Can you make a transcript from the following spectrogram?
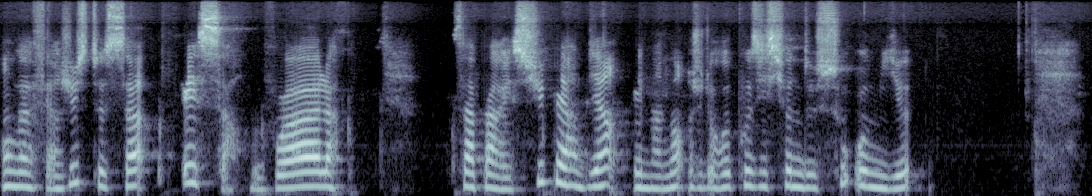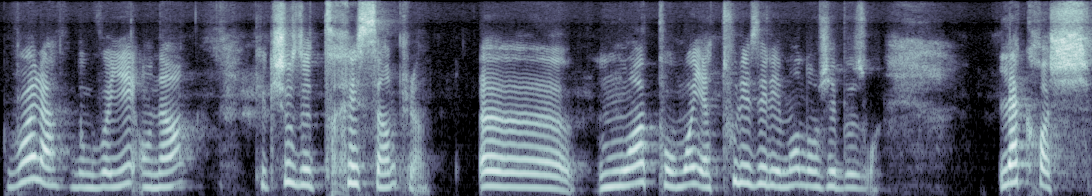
on va faire juste ça et ça. Voilà. Ça apparaît super bien et maintenant je le repositionne dessous au milieu. Voilà, donc vous voyez, on a quelque chose de très simple. Heu, moi, pour moi, il y a tous les éléments dont j'ai besoin. L'accroche.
